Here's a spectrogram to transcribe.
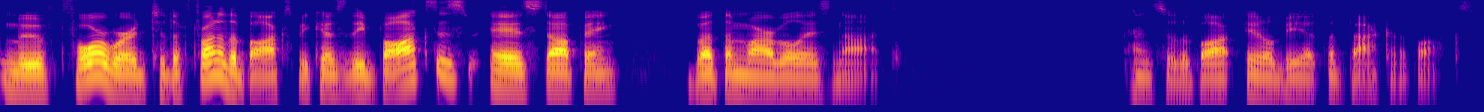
move forward to the front of the box because the box is, is stopping, but the marble is not. And so the box it'll be at the back of the box.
